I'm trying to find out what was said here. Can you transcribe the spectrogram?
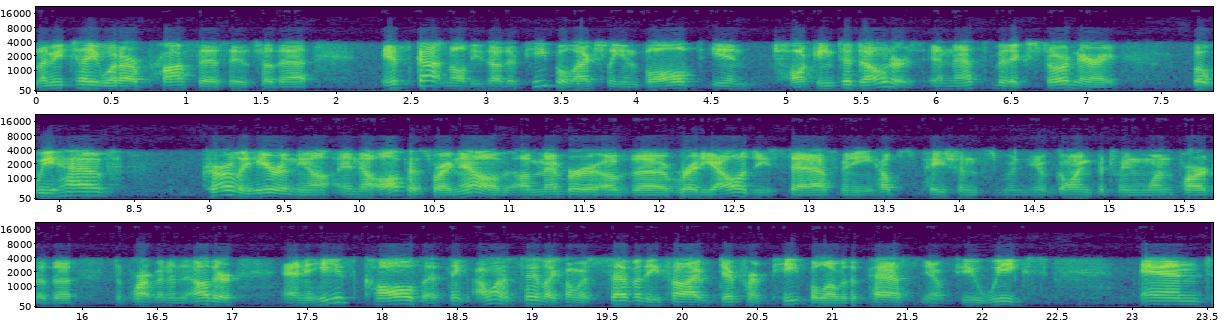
Let me tell you what our process is for that." It's gotten all these other people actually involved in talking to donors, and that's been extraordinary. But we have currently here in the in the office right now a member of the radiology staff, and he helps patients when you know going between one part of the department and the other. And he's called, I think I want to say like almost 75 different people over the past you know few weeks, And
